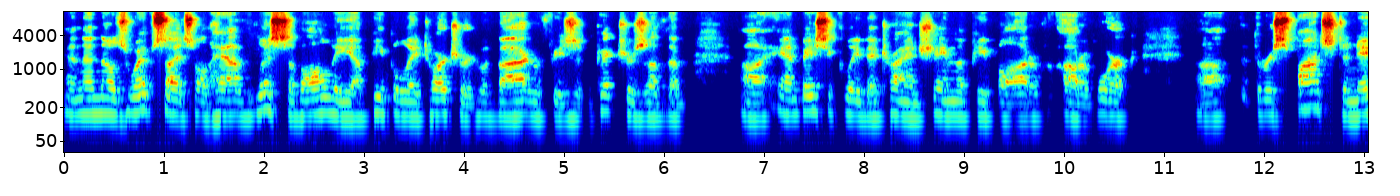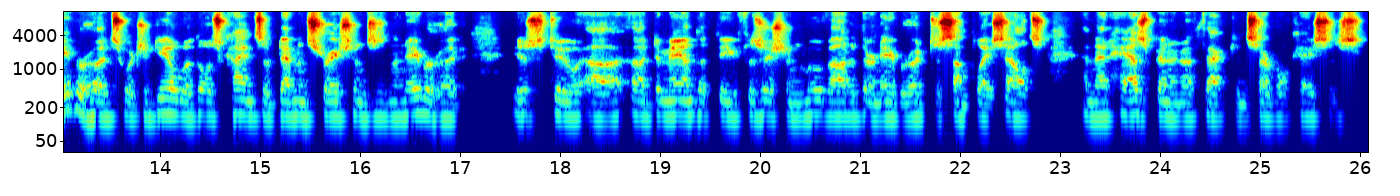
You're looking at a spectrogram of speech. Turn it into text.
And then those websites will have lists of all the uh, people they tortured with biographies and pictures of them. Uh, and basically they try and shame the people out of, out of work. Uh, the response to neighborhoods which deal with those kinds of demonstrations in the neighborhood is to uh, uh, demand that the physician move out of their neighborhood to someplace else. And that has been in effect in several cases.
